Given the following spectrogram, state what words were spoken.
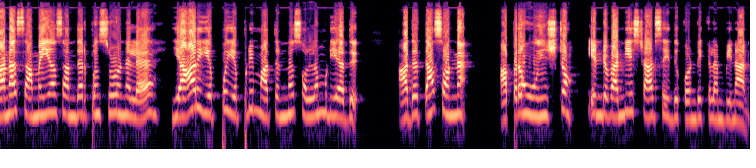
ஆனா சமயம் சந்தர்ப்பம் சூழ்நிலை யாரு எப்போ எப்படி மாத்தணும்னு சொல்ல முடியாது. அதைத்தான் சொன்னேன். அப்புறம் உன் இஷ்டம் என்று வண்டியை ஸ்டார்ட் செய்து கொண்டு கிளம்பினான்.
